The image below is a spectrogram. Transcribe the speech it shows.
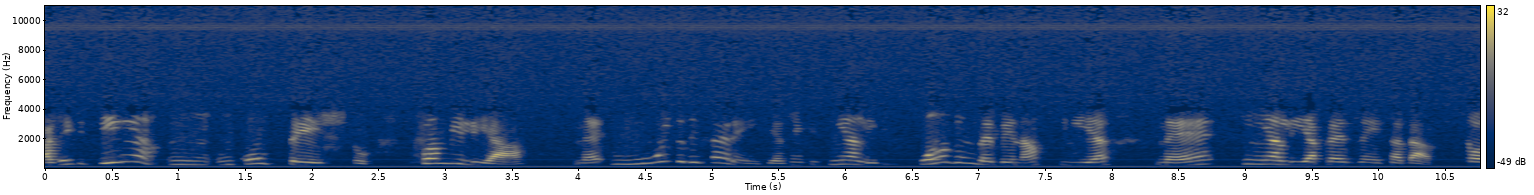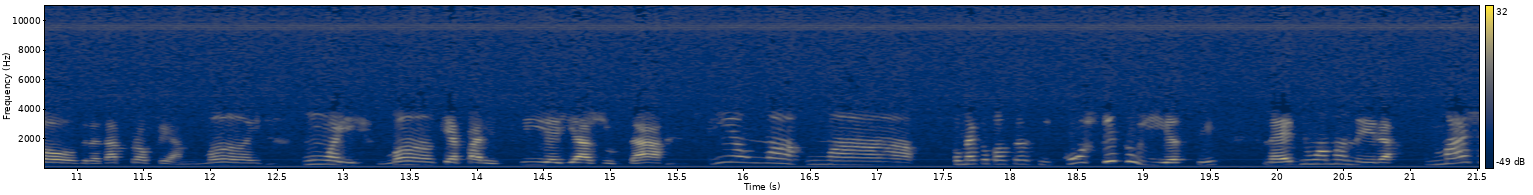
a gente tinha um, um contexto familiar né, muito diferente. A gente tinha ali, quando um bebê nascia, né, tinha ali a presença da sogra, da própria mãe, uma irmã que aparecia e ajudar. Tinha uma, uma como é que eu posso assim, constituía-se né, de uma maneira mais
